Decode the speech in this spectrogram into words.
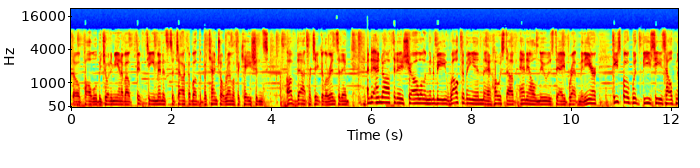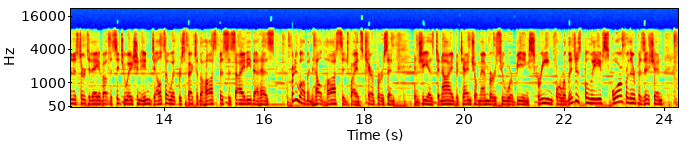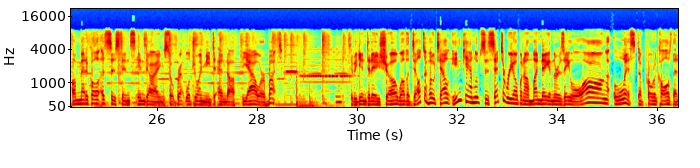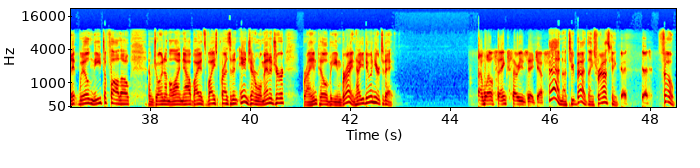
so Paul will be joining me in about 15 minutes to talk about the potential ramifications of that particular incident. And to end off today's show, well, I'm going to be welcoming in the host of NL Newsday, Brett Mineer. He spoke with BC's health minister today about the situation in Delta with respect to the hospice society that has pretty well been held hostage by its chairperson, and she has denied potential members who were being screened for religious beliefs or for their position on medical assistance in dying. So Brett will join me to end off the hour. But to begin today's show, well, the Delta Hotel in Kamloops is set to reopen on Monday, and there is a long list of protocols that it will need to follow. I'm joined on the line now by its vice president and general manager, Brian Pilbeam. Brian, how are you doing here today? I'm well, thanks. How are you today, Jeff? Yeah, not too bad. Thanks for asking. Good, good. So,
